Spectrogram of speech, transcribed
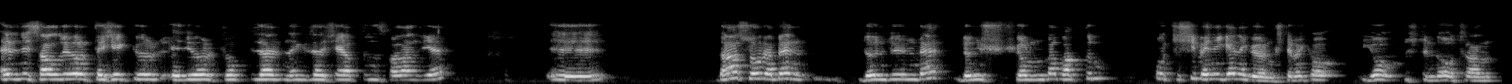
elini sallıyor, teşekkür ediyor, çok güzel, ne güzel şey yaptınız falan diye. Ee, daha sonra ben döndüğümde, dönüş yolunda baktım, o kişi beni gene görmüş. Demek o yol üstünde oturan,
